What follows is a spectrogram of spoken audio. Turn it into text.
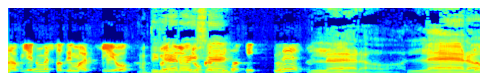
να βγαίνουμε στο Δημαρχείο. Από τη τον Λέρο Λούκα είσαι; Χρυσοθή- Ναι. Λέρο, λέρο.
